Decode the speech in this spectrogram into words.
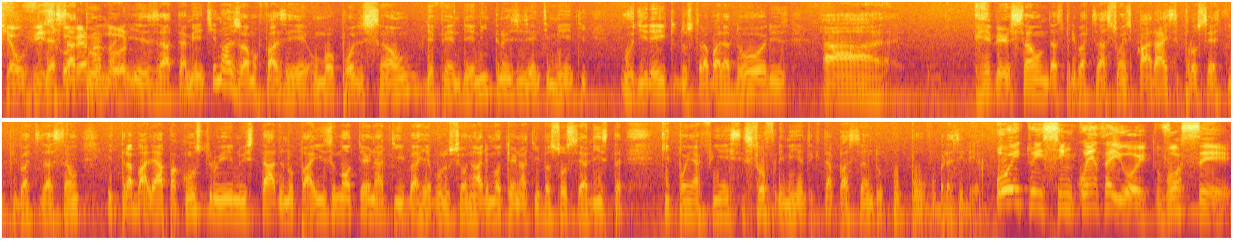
que é o vice-governador. Exatamente. E nós vamos fazer uma oposição defendendo intransigentemente os direitos dos trabalhadores, a reversão das privatizações, parar esse processo de privatização e trabalhar para construir no Estado, no país, uma alternativa revolucionária, uma alternativa socialista que ponha fim a esse sofrimento que está passando o povo brasileiro. 8 e 58 você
